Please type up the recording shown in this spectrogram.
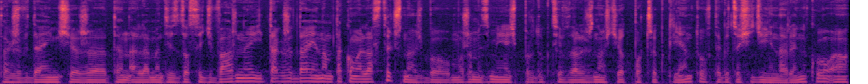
Także wydaje mi się, że ten element jest dosyć ważny i także daje nam taką elastyczność, bo możemy zmieniać produkcję w zależności od potrzeb klientów, tego co się dzieje na rynku, a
